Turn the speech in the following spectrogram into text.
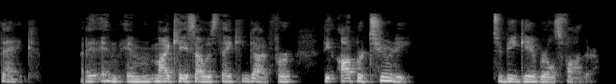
thank. In, in my case, I was thanking God for the opportunity to be Gabriel's father.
